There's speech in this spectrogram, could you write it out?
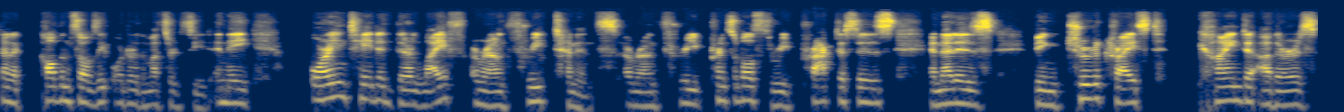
kind of called themselves the Order of the Mustard Seed. And they orientated their life around three tenets, around three principles, three practices, and that is being true to Christ, kind to others,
